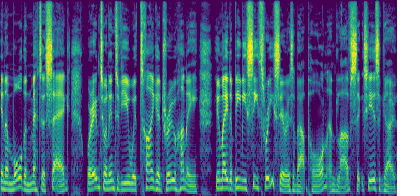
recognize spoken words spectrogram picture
In a more than meta seg, we're into an interview with Tyger Drew Honey, who made a BBC Three series about porn and love six years ago.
